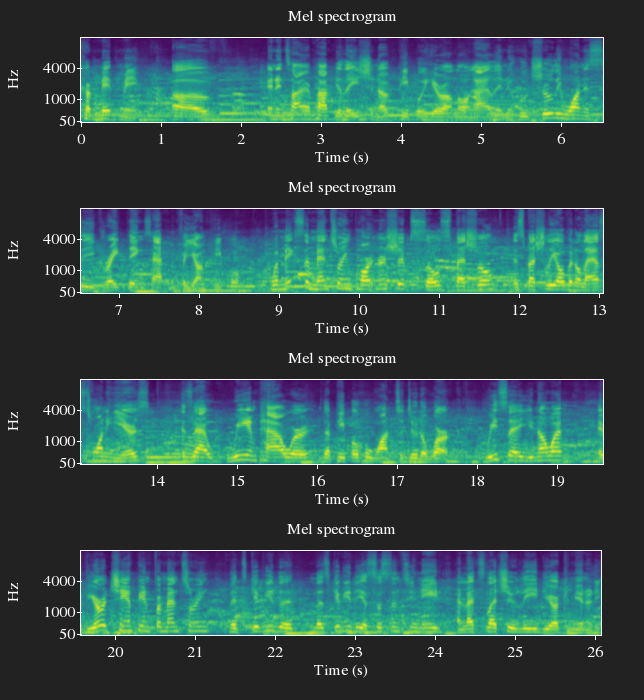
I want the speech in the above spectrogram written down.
commitment of an entire population of people here on Long Island who truly want to see great things happen for young people. What makes the mentoring partnership so special, especially over the last 20 years, is that we empower the people who want to do the work. We say, you know what, if you're a champion for mentoring, let's give you the let's give you the assistance you need and let's let you lead your community.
